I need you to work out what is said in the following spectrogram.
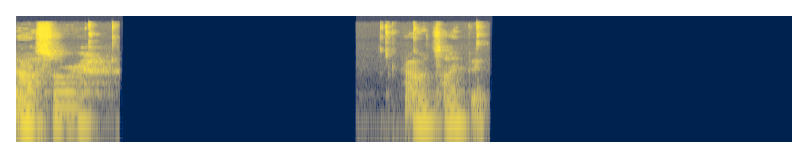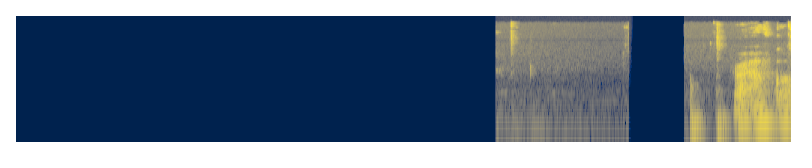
Oh, sorry. I'll type it. Right, I've got.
